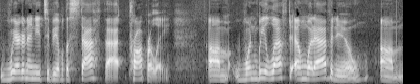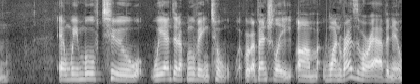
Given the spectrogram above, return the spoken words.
we're going to need to be able to staff that properly. Um, when we left Elmwood Avenue, um, and we moved to, we ended up moving to eventually um, One Reservoir Avenue.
